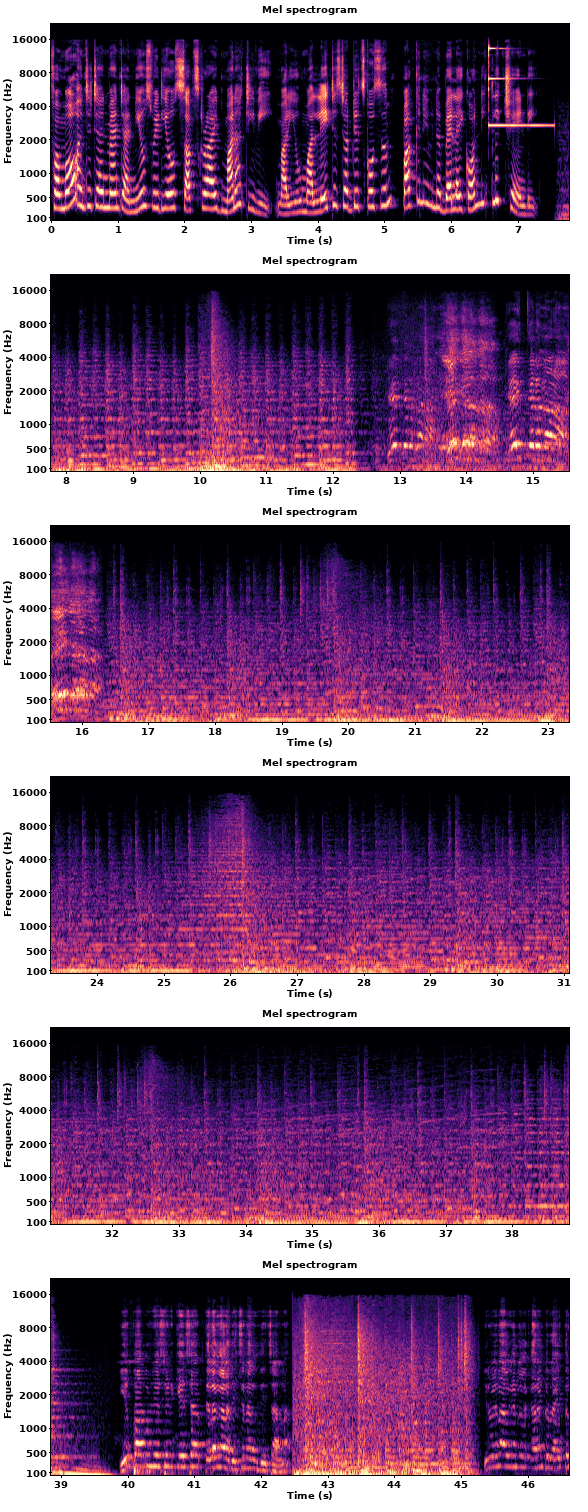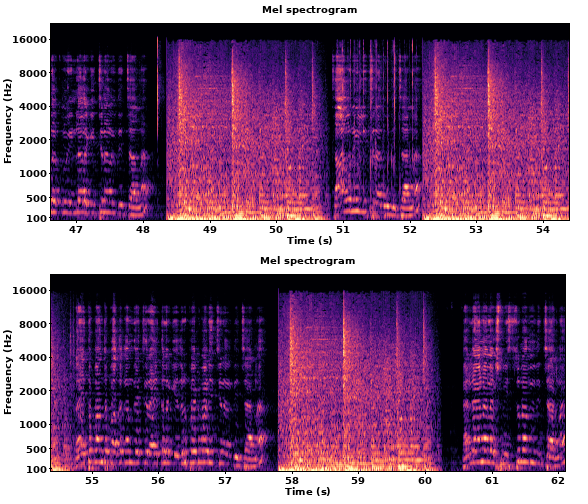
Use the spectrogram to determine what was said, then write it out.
For more entertainment and news videos subscribe మన TV మరియు మా లేటెస్ట్ అప్డేట్స్ కోసం పక్కనే ఉన్న బెల్ ఐకాన్ని క్లిక్ చేయండి. ఏం పాపం చేసాడు కేసీఆర్? తెలంగాణ తెచ్చినందుకు దించాలనా ఇరవై నాలుగు గంటల కరెంటు రైతులకు ఇండ్లకు ఇచ్చినందుకు దించాలనా సాగునీళ్ళు ఇచ్చినందుకు దించాలనా రైతు బంధు పథకం తెచ్చి రైతులకు ఎదురు పెట్టుబడి ఇచ్చినందుకు దించాలనా కళ్యాణ లక్ష్మి ఇస్తున్నందుకు దించాలనా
